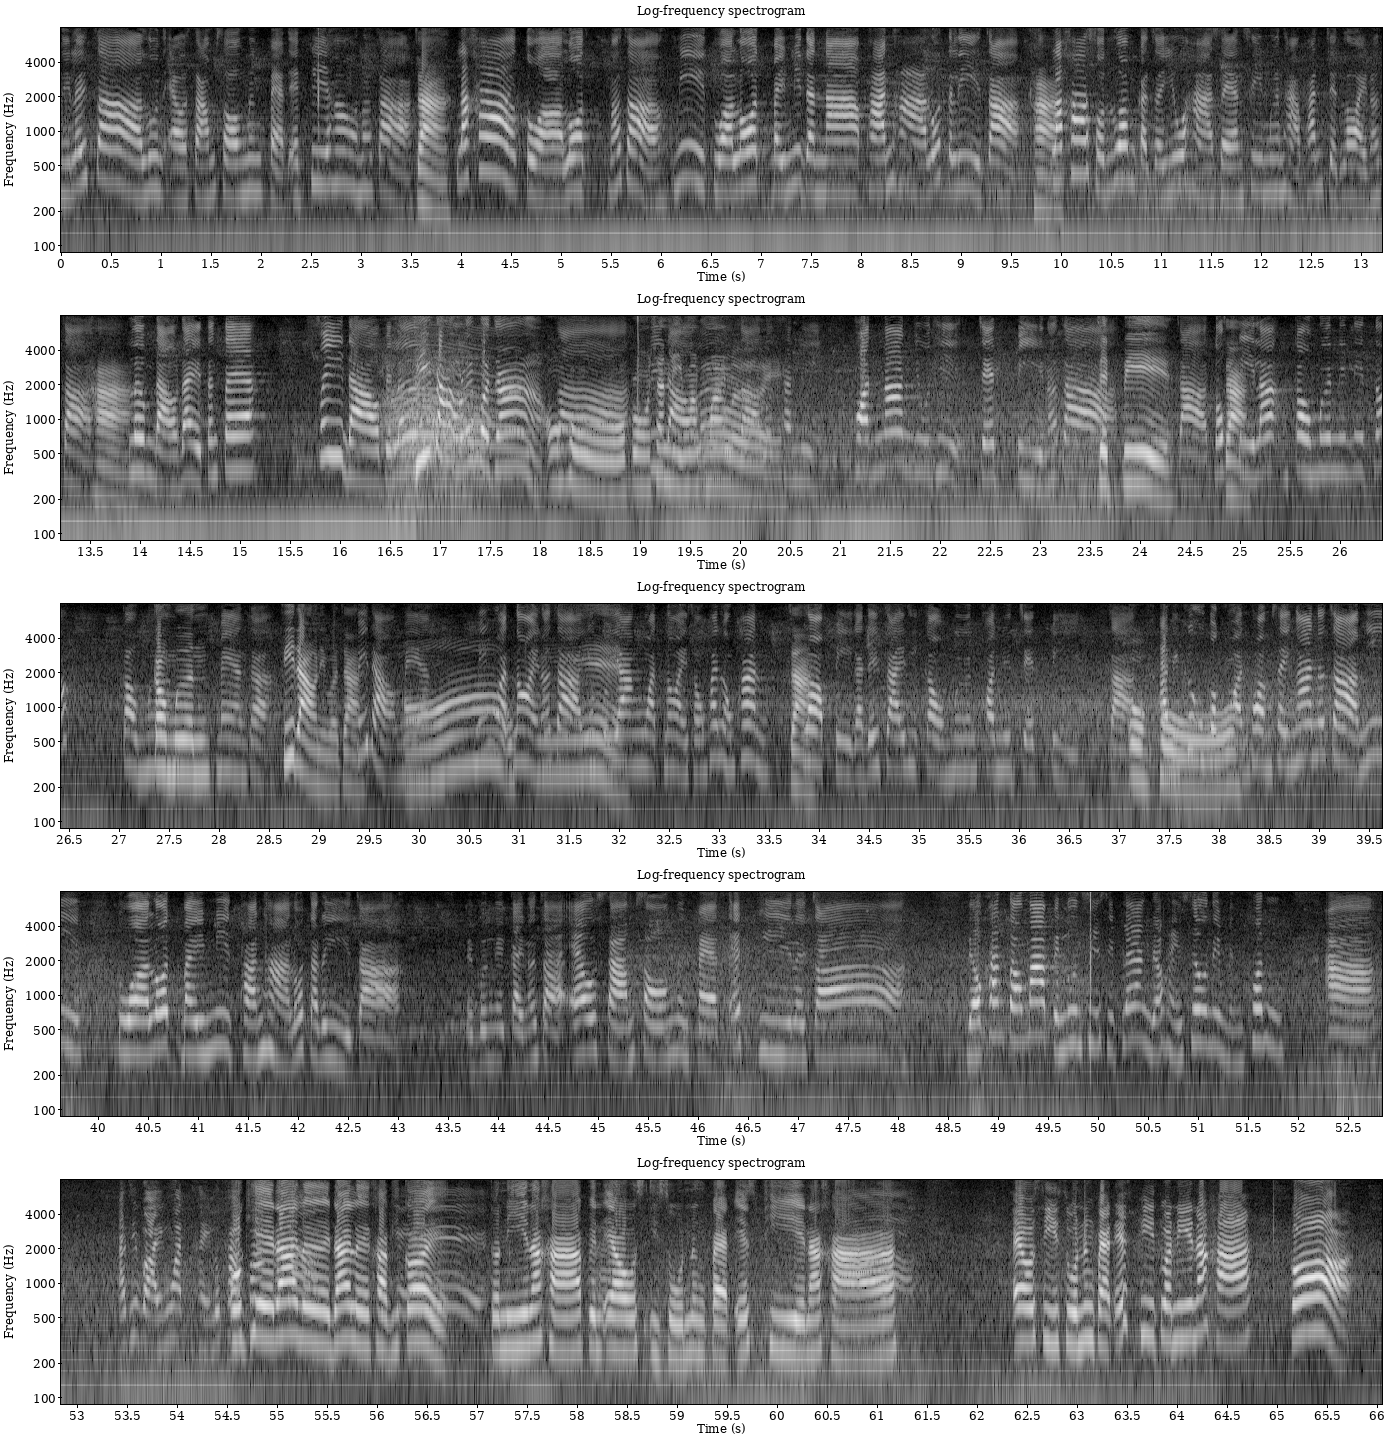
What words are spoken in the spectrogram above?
นี่เลยจ้า รุ่น L 3 2 1 8 SP เฮาเนาะจ้าจ้าราคาตัวรถเนาะจ้ามีตัวรถใบมีดดันนาพานหาลอตเตอรี่จ้าค่ะราคาส่วนร่วมก็จะอยู่หาแสนสี่หมื่นหาพันเจ็ดร้อยเนาะจ้าค่ะเริ่มดาวน์ได้ตั้งแต่ฟรีดาวน์ไปเลยพี่ดาวเลยบ่จ้า โอ้โหจ้าโปรโมชั่นดีมากๆเลจ้ารยถคันนี้ผ่อนนานอยู่ ที่7ปีเนาะจ้า7ปี จ้าตกจ้ะ ปีละเก้าหมื่นนิดๆเนาะเก้าหมื่นเก้าหมื่นแมนจ้าพี่ดาวนี่บ่จ้าฟรีดาวน์แมนอ๋อมีหวดหน่อยเนาะจ้าโอเคยกตัวอย่างหวดหน่อย2,000 2,000จ้ะรอบปีก็ได้ใจายที่เก่าหมื่นผ่อนอยู่7ปีจ้าโอ้โห อันนี้คืออุปกรณ์พร้อมใส่งานเนาะจ้ามีตัวรถใบมีดพันหาโรตารี่จ้าไปเบิ่งไกลๆเนาะจ้า L 3 2 1 8 SP เลยจ้า เดี๋ยวขั้นต่อมาเป็นรุ่น 40 แรง เดี๋ยวให้เซลล์นี่เป็นคน อ่าอธิบายงวดให้ลูกค้าโอเคฟังได้เลยได้เลยค่ะพี่ก้อยโอเคตัวนี้นะคะเป็น L 4 0 1 8 SP นะคะ L 4 0 1 8 SP ตัวนี้นะคะ ก็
